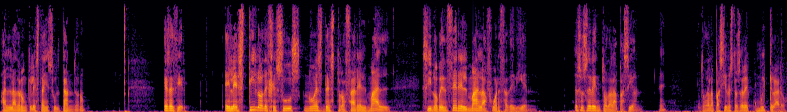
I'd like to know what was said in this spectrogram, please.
al ladrón que le está insultando, ¿no? Es decir, el estilo de Jesús no es destrozar el mal, sino vencer el mal a fuerza de bien. Eso se ve en toda la pasión. ¿eh? En toda la pasión esto se ve muy claro.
